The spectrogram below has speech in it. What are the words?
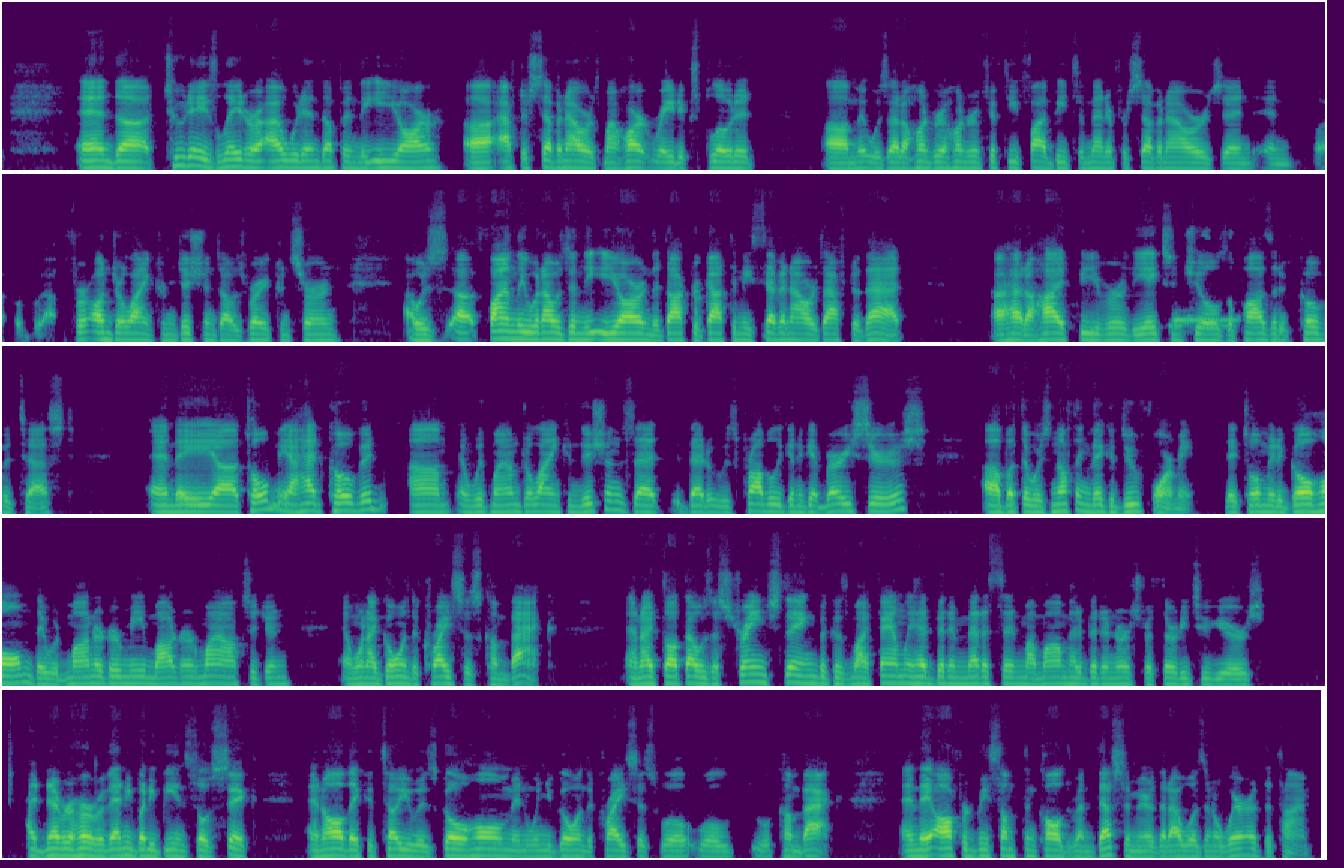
And uh, two days later, I would end up in the ER. After seven hours, my heart rate exploded. Um, it was at 100, 155 beats a minute for seven hours, and and for underlying conditions, I was very concerned. I was finally when I was in the ER, and the doctor got to me seven hours after that. I had a high fever, the aches and chills, a positive COVID test, and they uh, told me I had COVID, um, and with my underlying conditions, that that it was probably going to get very serious, uh, but there was nothing they could do for me. They told me to go home. They would monitor me, monitor my oxygen, and when I go into crisis, come back. And I thought that was a strange thing because my family had been in medicine. My mom had been a nurse for 32 years. I'd never heard of anybody being so sick and all they could tell you is go home and when you go into crisis we'll we'll we'll come back. And they offered me something called remdesivir that i wasn't aware at the time.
